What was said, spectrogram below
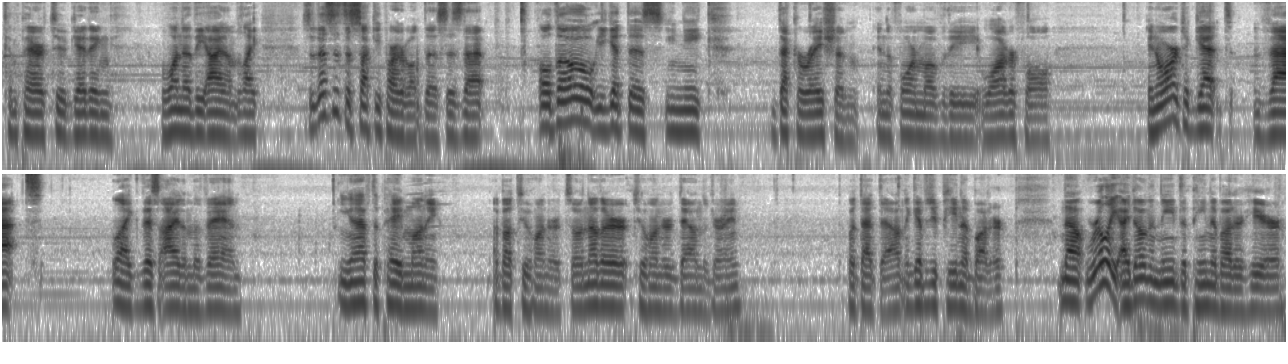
compared to getting one of the items. Like, so this is the sucky part about this is that although you get this unique decoration in the form of the waterfall. In order to get that, like this item, the van, you have to pay money, about 200. So another 200 down the drain. Put that down. It gives you peanut butter. Now, really, I don't need the peanut butter here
